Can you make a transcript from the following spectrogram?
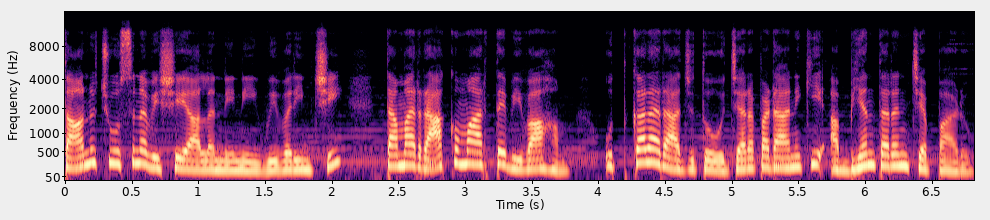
తాను చూసిన విషయాలన్నీ వివరించి తమ రాకుమార్తె వివాహం ఉత్కల రాజుతో జరపడానికి అభ్యంతరం చెప్పాడు.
